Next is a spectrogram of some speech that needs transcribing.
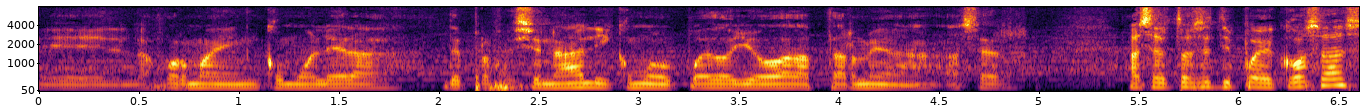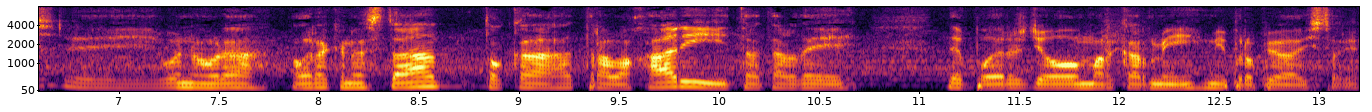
eh, la forma en cómo él era de profesional y cómo puedo yo adaptarme a, hacer, hacer todo ese tipo de cosas. bueno, ahora, ahora que no está, toca trabajar y tratar de, de poder yo marcar mi, mi propia historia.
